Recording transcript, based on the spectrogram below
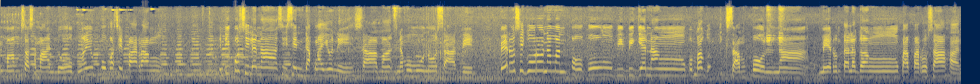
yung mga masasamaan loob. Ngayon po kasi parang, hindi po sila nasisindak ngayon eh, sa namumuno sa atin. Pero siguro naman po kung bibigyan ng kumbaga, example na meron talagang paparusahan,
